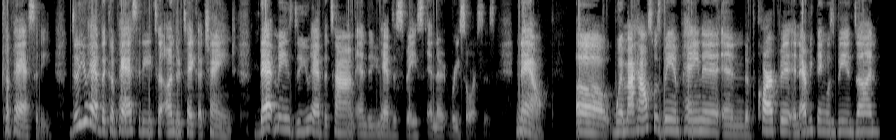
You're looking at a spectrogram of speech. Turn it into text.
capacity. Do you have the capacity to undertake a change? That means do you have the time and do you have the space and the resources? Now, uh when my house was being painted and the carpet and everything was being done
